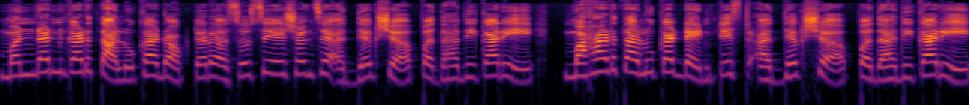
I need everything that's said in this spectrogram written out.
मंडणगड तालुका डॉक्टर असोसिएशनचे अध्यक्ष पदाधिकारी महाड तालुका डेंटिस्ट अध्यक्ष पदाधिकारी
